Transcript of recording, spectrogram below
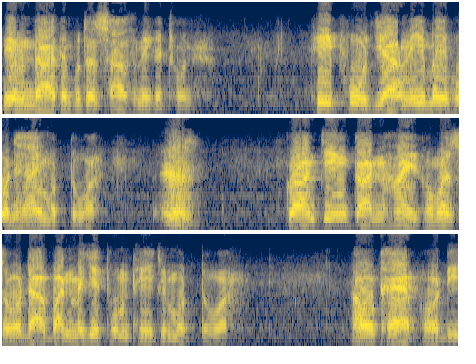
นี่บรรดาท่านพุทธศาสนิกชน ที่พูดอย่างนี้ไม่พูดให้หมดตัวความจริงการให้ของพระโสดาบันไม่ใช่ทุ่มเทจนหมดตัว เอาแค่พอดี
